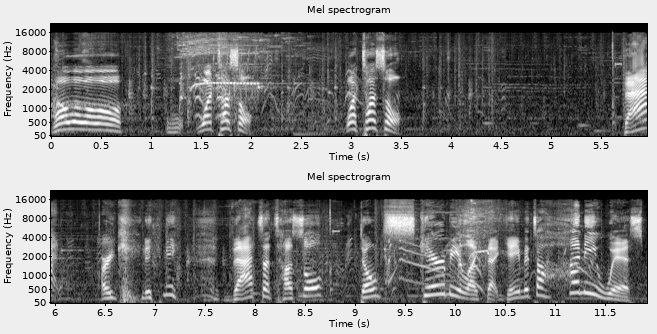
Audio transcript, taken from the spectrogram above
whoa, whoa, whoa, whoa, whoa, what tussle? What tussle? That? Are you kidding me? That's a tussle? Don't scare me like that, game. It's a honey wisp.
